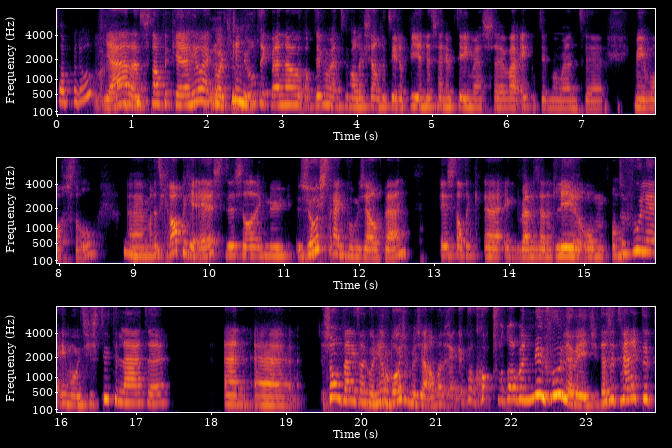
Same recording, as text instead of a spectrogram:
wat ik bedoel? Ja, dat snap ik uh, heel erg wat je bedoelt. Ik ben nou op dit moment toevallig zelf in therapie en dit zijn ook thema's uh, waar ik op dit moment uh, mee worstel. Mhm. maar het grappige is, dus dat ik nu zo streng voor mezelf ben, is dat ik, ik ben dus aan het leren om, om te voelen, emoties toe te laten. En soms ben ik dan gewoon heel boos op mezelf. Want ik wil godverdomme nu voelen, weet je. Dus het werkt ook...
